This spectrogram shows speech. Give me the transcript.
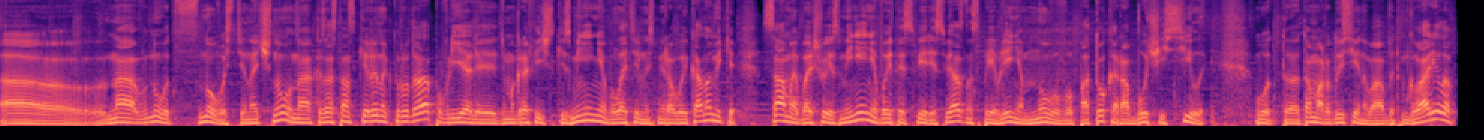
а, на, ну вот с новости начну. На казахстанский рынок труда повлияли демографические изменения, волатильность мировой экономики. Самое большое изменение в этой сфере связано с появлением нового потока рабочей силы. Вот э, Тамара Дуйсенова об этом говорила.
